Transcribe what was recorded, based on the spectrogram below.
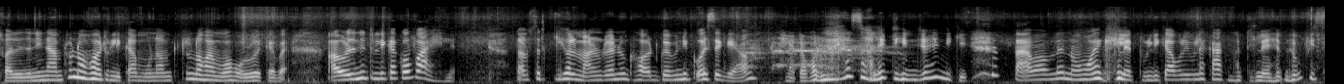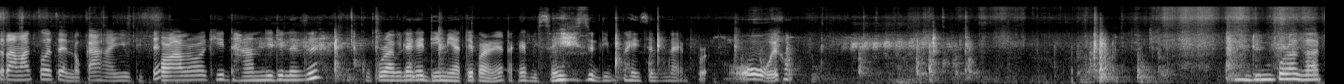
ছোৱালীজনীৰ নামটো নহয় তুলিকা মোৰ নামটোতো নহয় মই সৰু একেবাৰে। আৰু এজনী তুলিকা ক'ৰ পৰা আহিলে? তাৰপিছত কি হ'ল মানুহটোৱেনো ঘৰত গৈ পিনি কৈছেগৈ আৰু। সিহঁতৰ ঘৰত বোলে ছোৱালী তিনিজনী নেকি? তাৰপৰা বোলে নহয় কেলে তুলিকা বুলি বোলে কাক মাতিলে হেনো? পিছত আমাক কৈছে এনেকুৱা হাঁহি উঠিছে। কঁৰালৰ কি ধান দি দিলে যে কুকুৰাবিলাকে ডিম ইয়াতে পাৰে তাকে বিচাৰি আহিছোঁ ডিম পাৰিছে নে নাই পৰা অ' এইখন। ডিম পৰা গাত।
